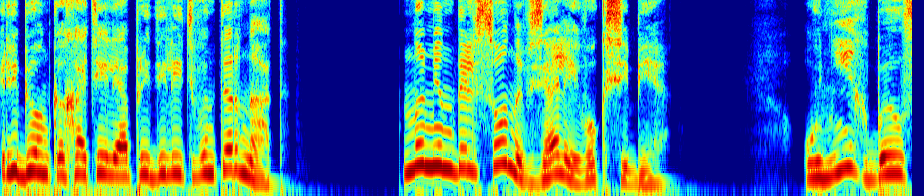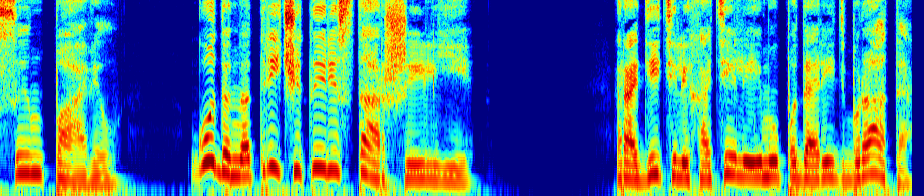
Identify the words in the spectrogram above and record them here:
Ребенка хотели определить в интернат, но Мендельсоны взяли его к себе. У них был сын Павел, года на три-четыре старше Ильи. Родители хотели ему подарить брата,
